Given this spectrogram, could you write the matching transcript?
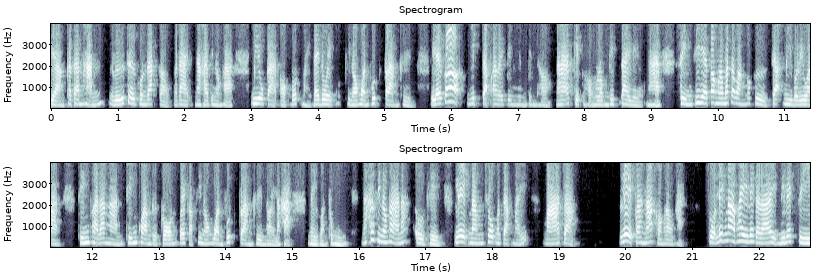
อย่างกระทันหัน หรือเจอคนรักเก่าก็ได้นะคะ พี่น้องคะมีโอกาสออกรถใหม่ได้ด้วยพี่น้องวันพุธกลางคืน แล้วก็หยิบจับอะไรเป็นเงินเป็นทองนะคะเก็บหอมรอมริบได้แล้วนะคะสิ่งที่จะต้องระมัดระวังก็คือจะมีบริวารทิ้งภาระงาน ทิ้งความเดือดร้อนไว้กับพี่น้องวันพุธกลางคืนหน่อยละค่ะ ในวันพรุ่งนี้นะคะ พี่น้องคะนะโอเค เลขนำโชคมาจากไหนมาจากเลขพาหนะของเราค่ะ ส่วนเลขหน้าไพ่เลขอะไร มีเลขสี่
